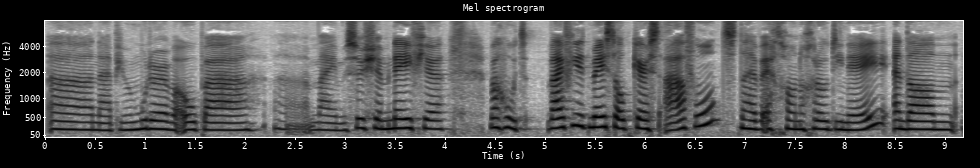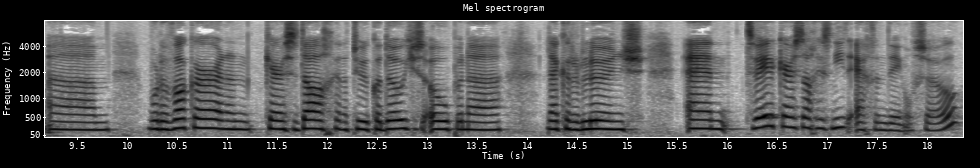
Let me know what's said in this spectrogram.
eh nou heb je mijn moeder, mijn opa, eh, mij, mijn zusje en mijn neefje. Maar goed, wij vieren het meestal op kerstavond. Dan hebben we echt gewoon een groot diner. En dan ehm, worden we wakker en een kerstdag. En natuurlijk cadeautjes openen. Lekkere lunch. En tweede kerstdag is niet echt een ding of zo.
